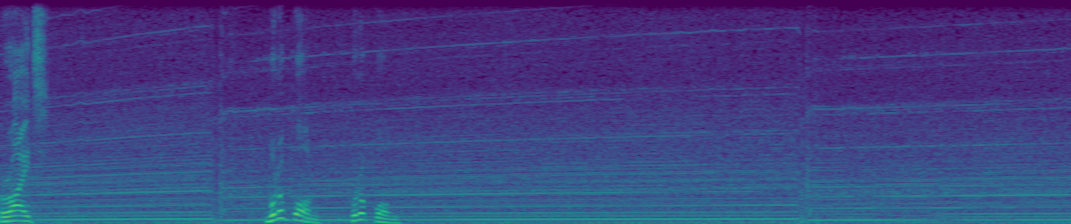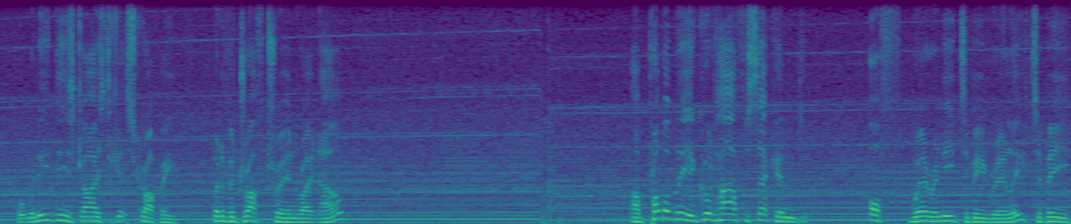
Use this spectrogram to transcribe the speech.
Right. We're up one. We're up one. But we need these guys to get scrappy. Bit of a draft train right now. I'm probably a good half a second off where I need to be really to be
